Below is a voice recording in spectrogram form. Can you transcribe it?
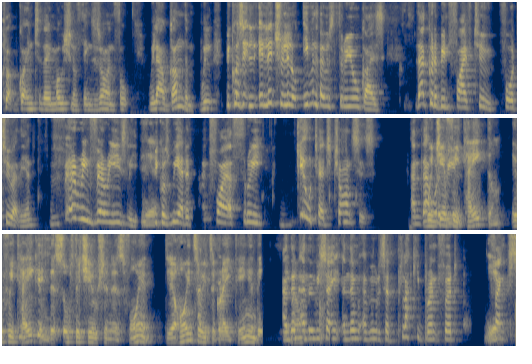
Klopp got into the emotion of things as well and thought we'll outgun them. We'll because it, it literally look even though it was three all guys, that could have been 5-2, 4-2 at the end, very very easily Yeah. because we had a quick fire three gilt edged chances, and that Which, if have we take them, if we take them, the substitution is fine. The hindsight's a great thing, and And then, and then we say, and then we would have said, "Plucky Brentford, Yeah. thanks,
